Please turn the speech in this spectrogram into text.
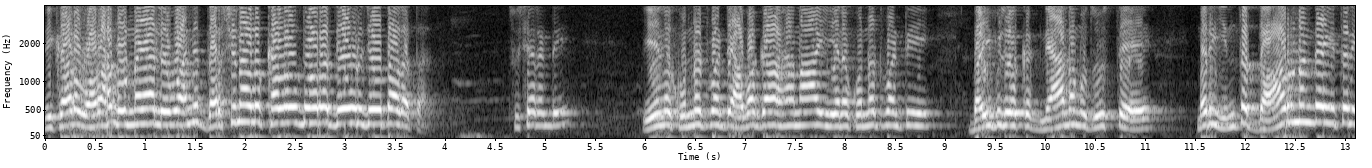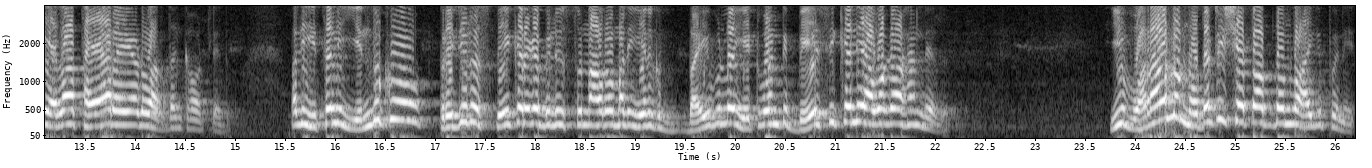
నీ కాడ వరాలు ఉన్నాయా లేవా అని దర్శనాలు కళల ద్వారా దేవుడు చెబుతాడట. చూశారండి? ఈయనకున్నటువంటి అవగాహన ఈయనకున్నటువంటి బైబిల్ యొక్క జ్ఞానము చూస్తే మరి ఇంత దారుణంగా ఇతను ఎలా తయారయ్యాడో అర్థం కావట్లేదు. మరి ఇతను ఎందుకు ప్రజలు స్పీకర్గా పిలుస్తున్నారో మరి ఈయనకు బైబిల్లో ఎటువంటి బేసికలీ అవగాహన లేదు. ఈ వరాలు మొదటి శతాబ్దంలో ఆగిపోయినాయి.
